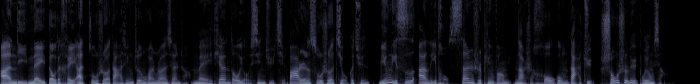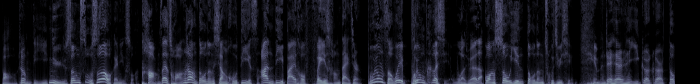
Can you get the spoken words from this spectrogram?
暗地内斗的黑暗。宿舍大型《甄嬛传》现场，每天都有新剧情。八人宿舍九个群，明里私暗里捅，三十平方米，那是后宫大剧，收视率不用想。保证第一，女生宿舍，我跟你说，躺在床上都能相互 diss，暗地 battle 非常带劲儿，不用走位，不用特写，我觉得光收音都能出剧情。你们这些人一个个都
